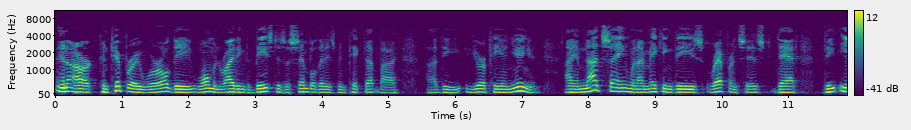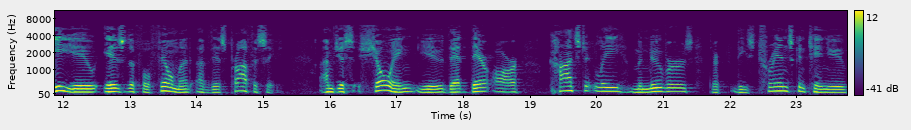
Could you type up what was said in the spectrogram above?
In our contemporary world, the woman riding the beast is a symbol that has been picked up by uh, the European Union. I am not saying when I'm making these references that the EU is the fulfillment of this prophecy. I'm just showing you that there are constantly maneuvers, there, these trends continue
